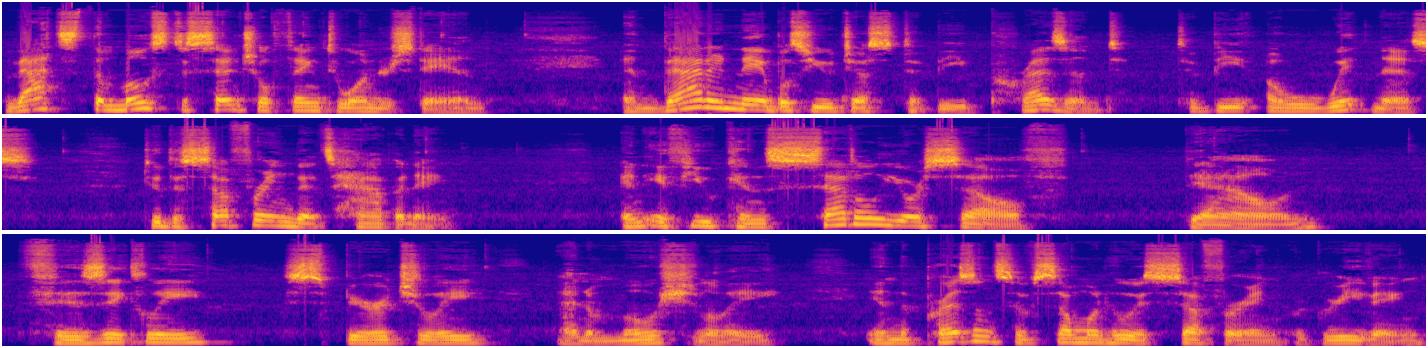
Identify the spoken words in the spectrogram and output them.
That's the most essential thing to understand. And that enables you just to be present to be a witness to the suffering that's happening. And if you can settle yourself down physically, spiritually, and emotionally in the presence of someone who is suffering or grieving,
